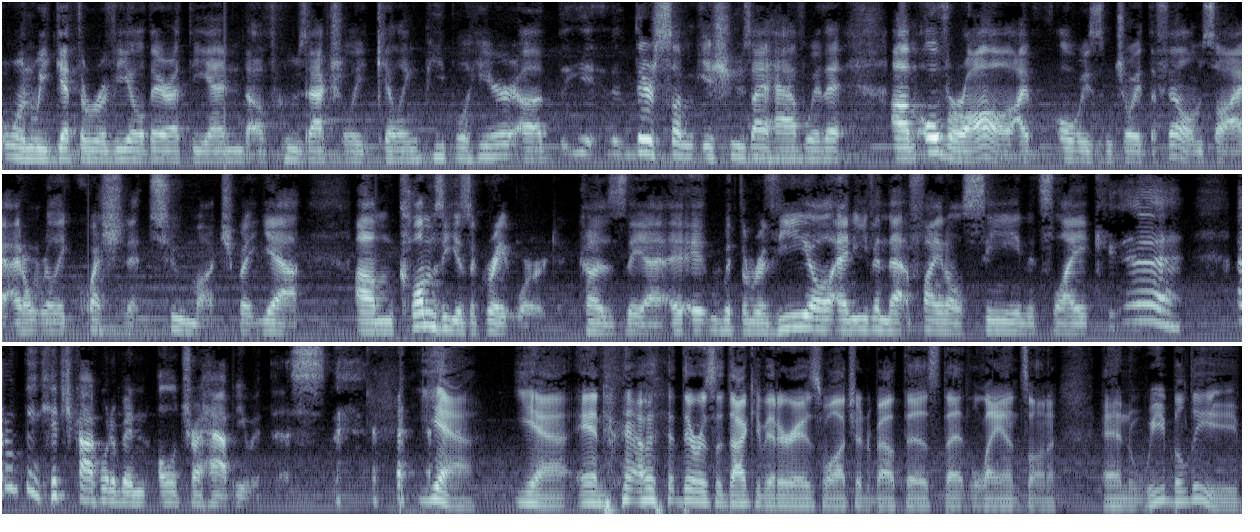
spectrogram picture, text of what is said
when we get the reveal there at the end of who's actually killing people here uh, there's some issues i have with it. Um, overall i've always enjoyed the film so I, I don't really question it too much but yeah um, clumsy is a great word because yeah, it, it- with the reveal and even that final scene it's like eh, i don't think hitchcock would have been ultra happy with this. Yeah, yeah, and there was a documentary I was watching about this that lands on it, and we believe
